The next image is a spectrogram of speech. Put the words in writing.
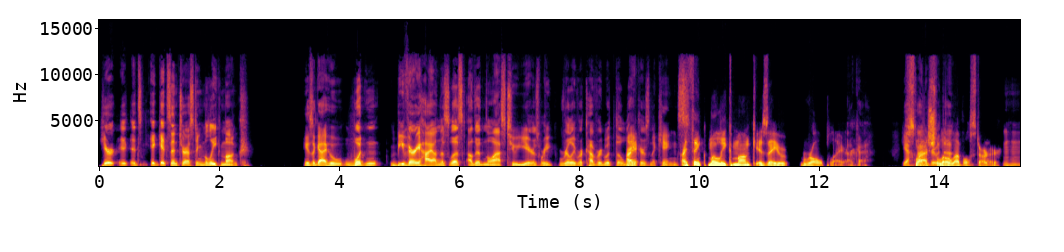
here it, it's it gets interesting. Malik Monk, he's a guy who wouldn't be very high on this list other than the last two years where he really recovered with the Lakers and the Kings. I think Malik Monk is a role player okay, yeah, slash low that. level starter. Mm-hmm.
